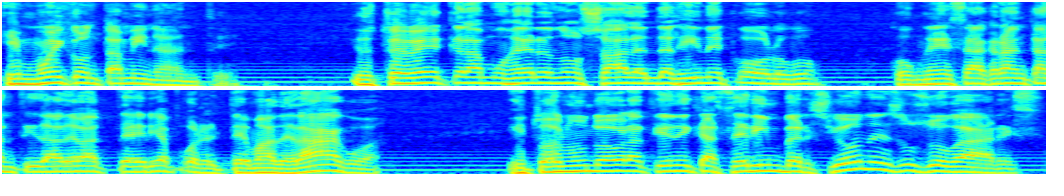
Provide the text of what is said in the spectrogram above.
Y muy contaminante. Y usted ve que las mujeres no salen del ginecólogo con esa gran cantidad de bacterias por el tema del agua. Y todo el mundo ahora tiene que hacer inversiones en sus hogares,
